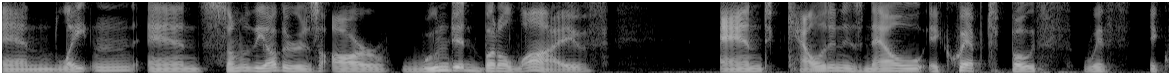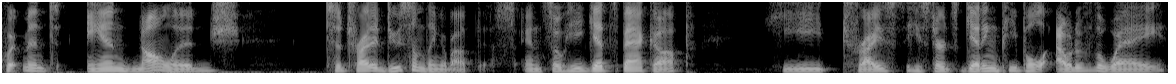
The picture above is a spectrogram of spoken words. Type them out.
and Leyten and some of the others are wounded but alive and Kaladin is now equipped both with equipment and knowledge to try to do something about this. And so he gets back up, he tries he starts getting people out of the way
